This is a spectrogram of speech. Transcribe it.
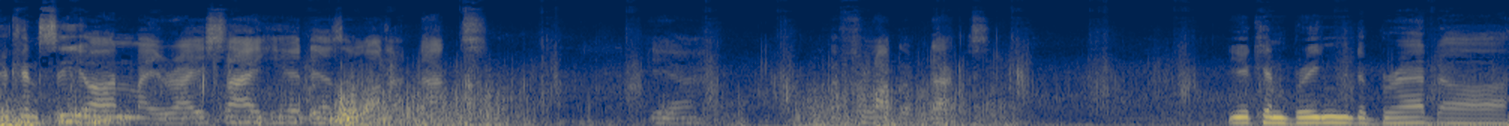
You can see on my right side here there's a lot of ducks yeah. A flock of ducks. You can bring the bread uh,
